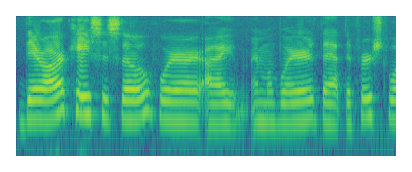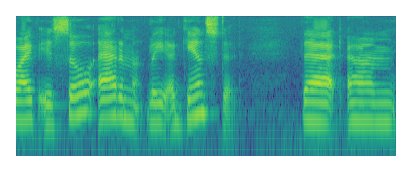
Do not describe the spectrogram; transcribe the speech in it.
There are cases, though, where I am aware that the first wife is so adamantly against it that um,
